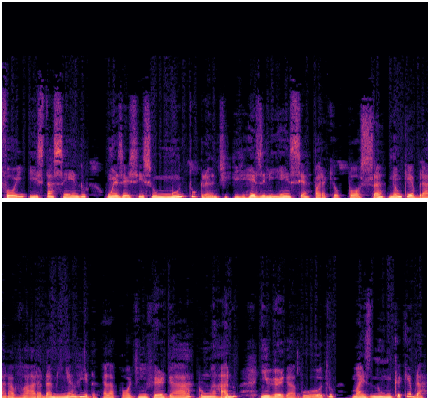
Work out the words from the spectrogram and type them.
foi e está sendo um exercício muito grande de resiliência para que eu possa não quebrar a vara da minha vida. Ela pode envergar para um lado, envergar para o outro, mas nunca quebrar.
